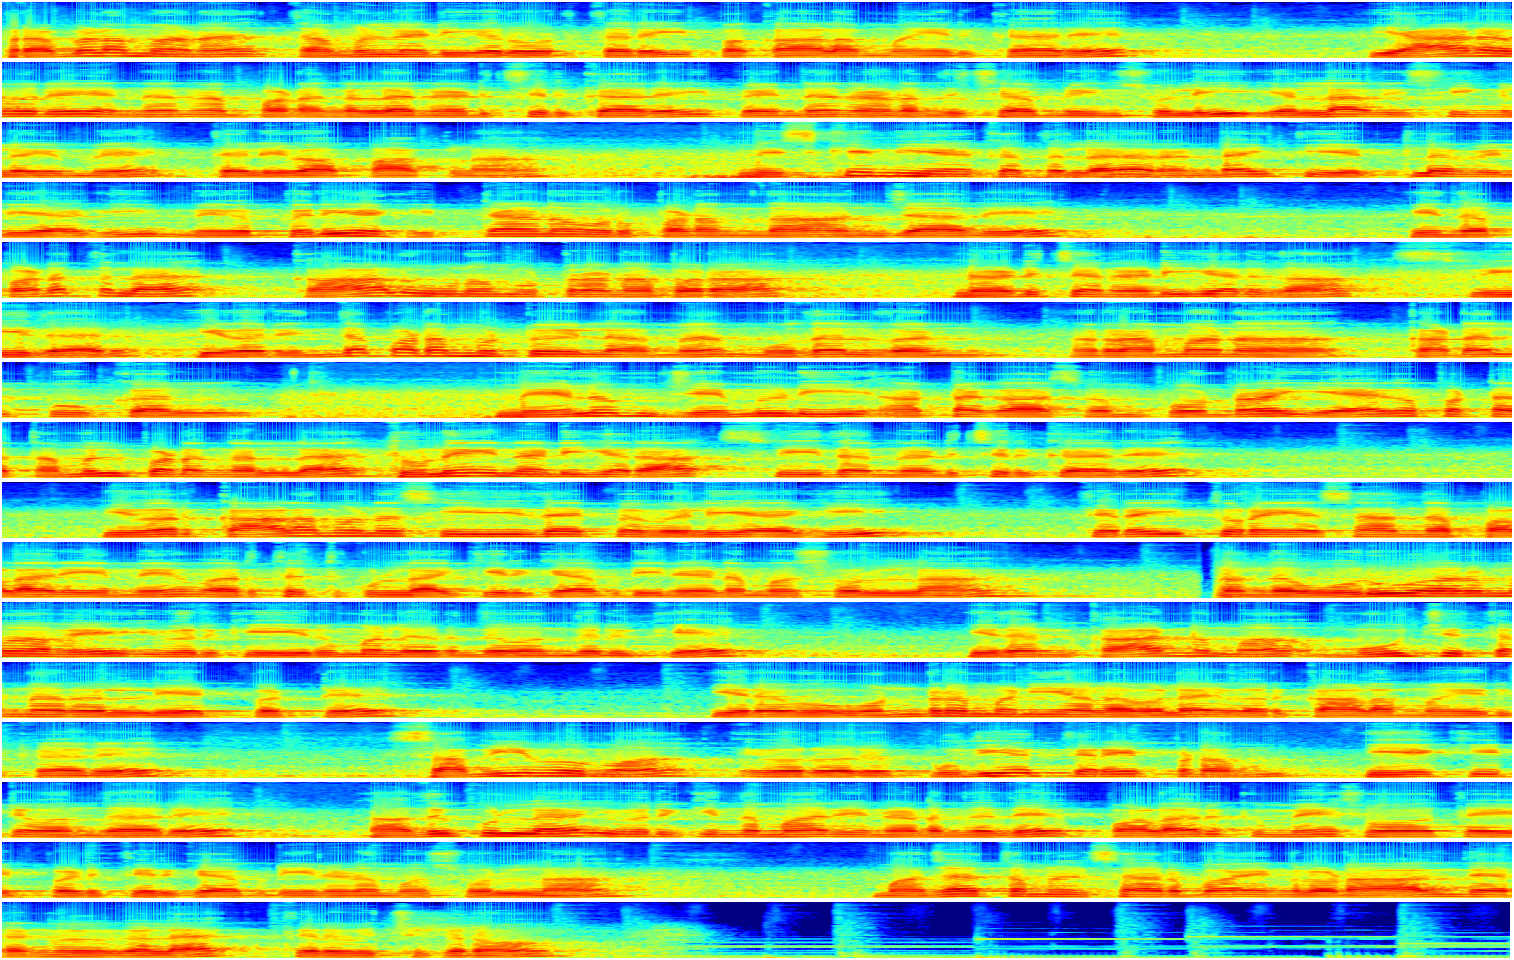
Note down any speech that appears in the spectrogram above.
பிரபலமான தமிழ் நடிகர் ஒருத்தர் இப்போ காலமாக இருக்கார். யார் அவர்? என்னென்ன படங்களில் நடிச்சிருக்காரு? இப்போ என்ன நடந்துச்சு அப்படின்னு சொல்லி எல்லா விஷயங்களையுமே தெளிவாக பார்க்கலாம். மிஸ்கின் இயக்கத்தில் ரெண்டாயிரத்தி எட்டில் வெளியாகி மிகப்பெரிய ஹிட்டான ஒரு படம் தான் அஞ்சாதே. இந்த படத்தில் கால் ஊனமுற்ற நபராக நடித்த நடிகர் தான் ஸ்ரீதர். இவர் இந்த படம் மட்டும் இல்லாமல் முதல்வன் ரமணா கடல் பூக்கள் மேலும் ஜெமினி அட்டகாசம் போன்ற ஏகப்பட்ட தமிழ் படங்களில் துணை நடிகராக ஸ்ரீதர் நடிச்சிருக்காரு. இவர் காலமான செய்தி தான் இப்போ வெளியாகி திரைத்துறையை சார்ந்த பலரையுமே வருத்தத்துக்குள்ளாக்கியிருக்கு அப்படின்னு நம்ம சொல்லலாம். கடந்த ஒரு வாரமாகவே இவருக்கு இருமல் இருந்து வந்திருக்கு. இதன் காரணமாக மூச்சு திணறல் ஏற்பட்டு இரவு ஒன்றரை மணி அளவில் இவர் காலமாக இருக்கார் சமீபமாக இவர் ஒரு புதிய திரைப்படம் இயக்கிட்டு வந்தார். அதுக்குள்ளே இவருக்கு இந்த மாதிரி நடந்தது. பலருக்குமே சோகத்தை ஏற்படுத்தியிருக்கு அப்படின்னு நம்ம சொல்லலாம். மஜா தமிழ் சார்பாக எங்களோட ஆழ்ந்த இரங்கல்களை தெரிவிச்சுக்கிறோம்.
